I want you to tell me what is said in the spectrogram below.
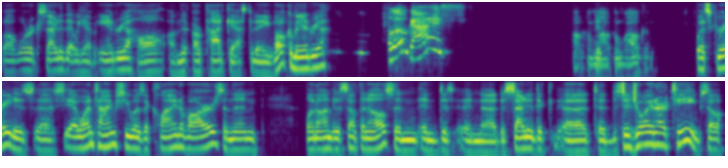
Well, we're excited that we have Andrea Hall on the, our podcast today. Welcome, Andrea. Hello, guys. Welcome, welcome, welcome. What's great is uh, she, at one time she was a client of ours, and then went on to something else, and and and uh, decided to uh, to to join our team. So,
